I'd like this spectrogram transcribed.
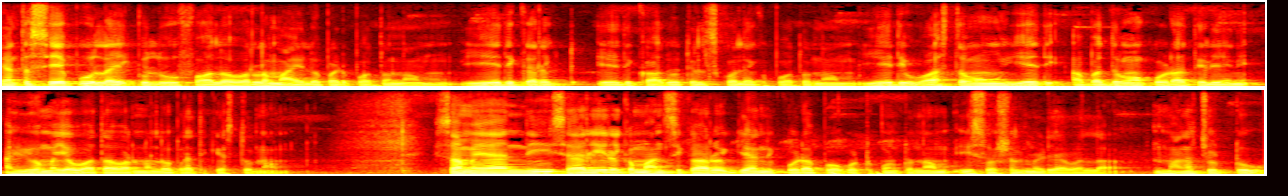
ఎంతసేపు లైకులు ఫాలోవర్ల మాయలో పడిపోతున్నాము ఏది కరెక్ట్ ఏది కాదో తెలుసుకోలేకపోతున్నాం. ఏది వాస్తవం ఏది అబద్ధమో కూడా తెలియని అయోమయ వాతావరణంలో బ్రతికేస్తున్నాం. సమయాన్ని శారీరక మానసిక ఆరోగ్యాన్ని కూడా పోగొట్టుకుంటున్నాం ఈ సోషల్ మీడియా వల్ల. మన చుట్టూ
